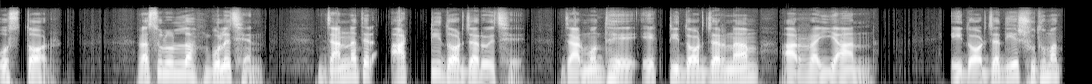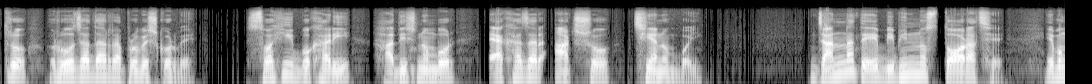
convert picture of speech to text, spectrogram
ও স্তর। রাসূলুল্লাহ বলেছেন, জান্নাতের আটটি দরজা রয়েছে, যার মধ্যে একটি দরজার নাম আর রাইয়ান এই দরজা দিয়ে শুধুমাত্র রোজাদাররা প্রবেশ করবে। সহি বোখারি, হাদিস নম্বর এক হাজার আটশো ছিয়ানব্বই। জান্নাতে বিভিন্ন স্তর আছে এবং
